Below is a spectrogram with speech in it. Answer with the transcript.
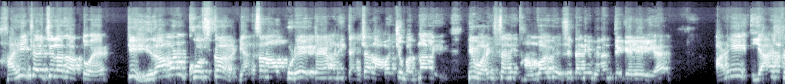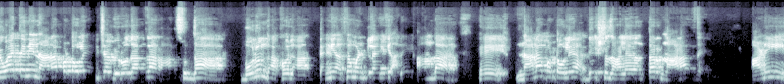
हाही चर्चेला जातोय की हिरामण खोसकर यांचं नाव पुढे येते आणि त्यांच्या नावाची बदनामी ही वरिष्ठांनी थांबवावी अशी त्यांनी विनंती केलेली आहे. आणि याशिवाय त्यांनी नाना पटोले यांच्या विरोधातला राग सुद्धा बोलून दाखवला. त्यांनी असं म्हटलंय की अनेक आमदार हे नाना पटोले अध्यक्ष झाल्यानंतर नाराज आहे आणि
